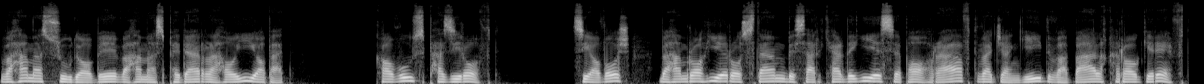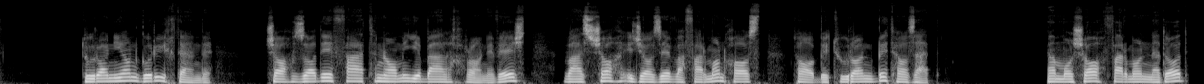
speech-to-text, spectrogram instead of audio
و هم از سودابه و هم از پدر رهایی یابد. کاووس پذیرفت. سیاوش به همراهی رستم به سرکردگی سپاه رفت و جنگید و بلخ را گرفت. تورانیان گریختند شاهزاده فتنامه بلخ را نوشت و از شاه اجازه و فرمان خواست تا به توران بتازد. اما شاه فرمان نداد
